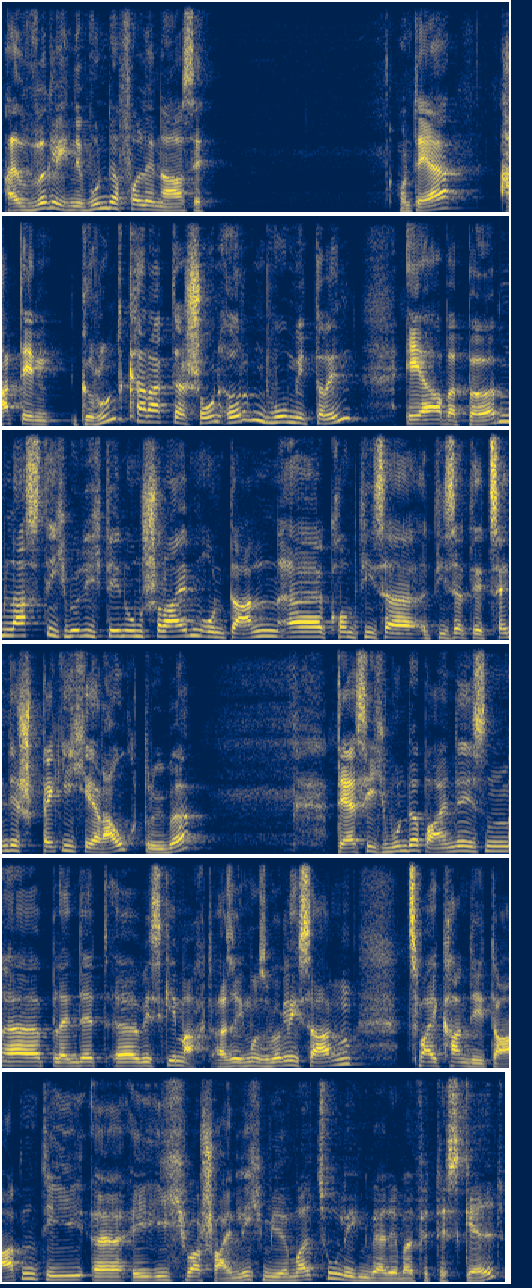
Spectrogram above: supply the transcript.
Also wirklich eine wundervolle Nase. Und der hat den Grundcharakter schon irgendwo mit drin, eher aber bourbonlastig würde ich den umschreiben und dann äh, kommt dieser, dieser dezente speckige Rauch drüber, der sich wunderbar in diesem äh, Blended äh, Whisky macht. Also ich muss wirklich sagen, zwei Kandidaten, die äh, ich wahrscheinlich mir mal zulegen werde, weil für das Geld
